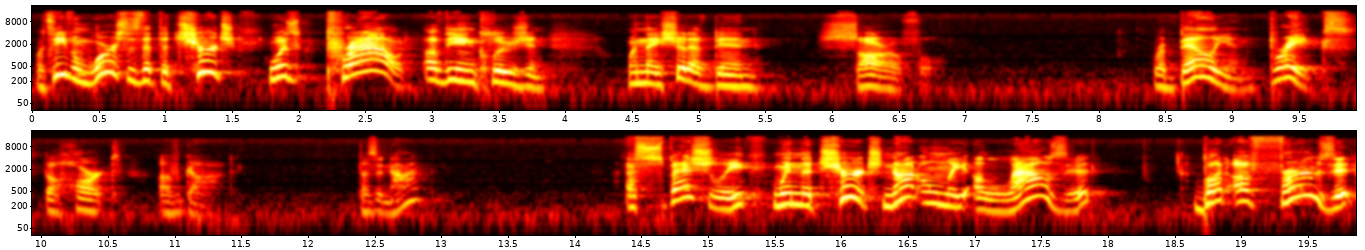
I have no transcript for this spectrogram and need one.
What's even worse is that the church was proud of the inclusion when they should have been sorrowful. Rebellion breaks the heart of God. Does it not? Especially when the church not only allows it, but affirms it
